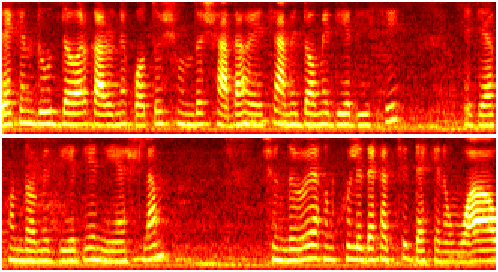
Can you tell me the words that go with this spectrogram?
দেখেন দুধ দেওয়ার কারণে কত সুন্দর সাদা হয়েছে। আমি দমে দিয়ে দিয়েছি। এই যে এখন দমে দিয়ে দিয়ে নিয়ে আসলাম। সুন্দরভাবে এখন খুলে দেখাচ্ছি। দেখেন, ওয়াও,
